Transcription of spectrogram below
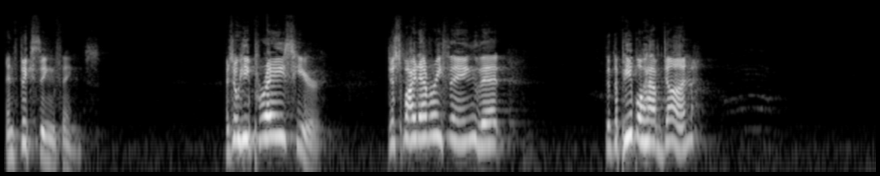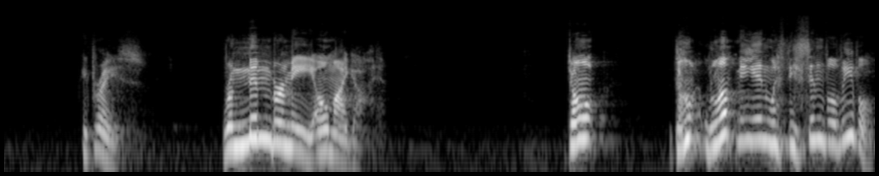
and fixing things. And so he prays here, despite everything that, that the people have done He prays, Remember me, oh my God. Don't, don't lump me in with these sinful people.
